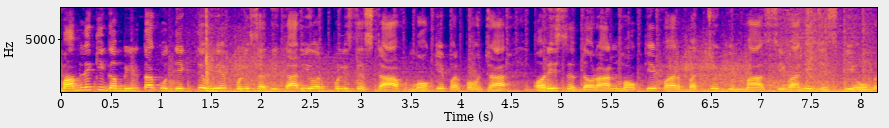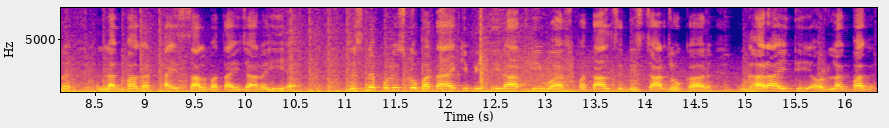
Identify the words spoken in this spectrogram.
मामले की गंभीरता को देखते हुए पुलिस अधिकारी और पुलिस स्टाफ मौके पर पहुँचा और इस दौरान मौके पर बच्चों की माँ शिवानी, जिसकी उम्र लगभग 28 साल बताई जा रही है, जिसने पुलिस को बताया कि बीती रात ही वह अस्पताल से डिस्चार्ज होकर घर आई थी और लगभग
